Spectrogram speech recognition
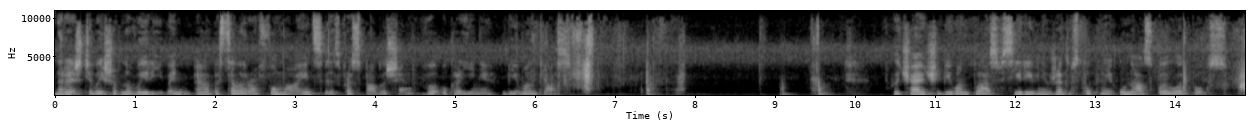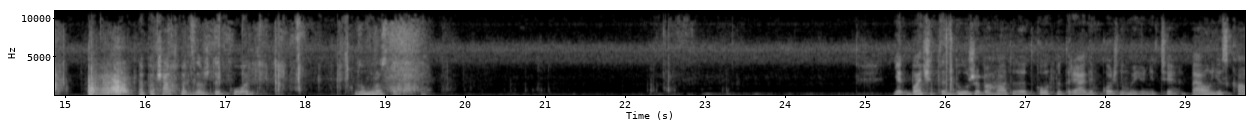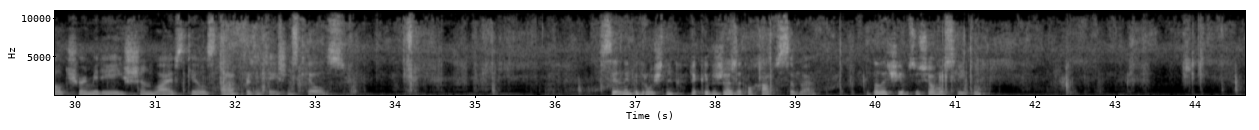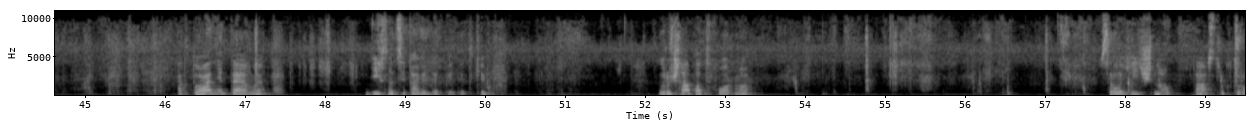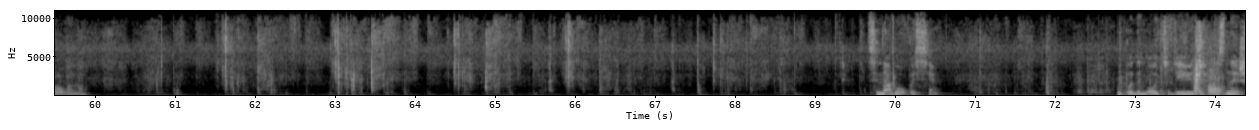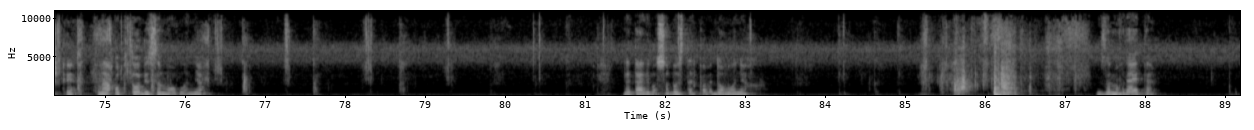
Нарешті вийшов новий рівень е, бестселера For Minds від Express Publishing в Україні B1+. Включаючи B1+, всі рівні вже доступні у нас в Playlet Books. На початку, як завжди, код. Ну, розкладати. Як бачите, дуже багато додаткових матеріалів в кожному юніті. Values, culture, mediation, life skills та presentation skills. Сильний підручник, який вже закохав в себе викладачів з усього світу. Актуальні теми, дійсно цікаві для підлітків. Зручна платформа. Все логічно та структуровано. Ціна в описі. У подиглоті діють знижки на оптові замовлення. Деталі в особистих повідомленнях. Замовляйте.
